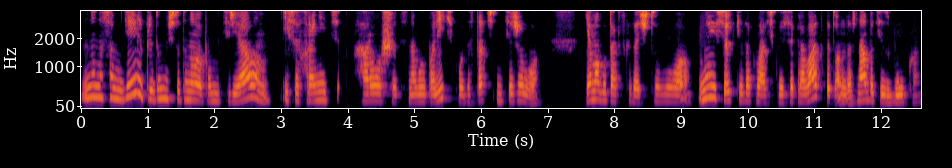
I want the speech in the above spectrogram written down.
Ну, на самом деле, придумать что-то новое по материалам и сохранить хорошую ценовую политику достаточно тяжело. Я могу так сказать, что мы все-таки за классику. Если кроватка, то она должна быть из бука.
